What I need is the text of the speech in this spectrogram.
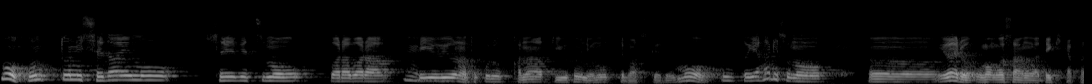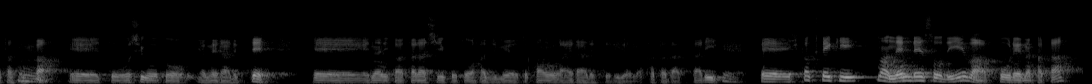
ー、もう本当に世代も性別もバラバラっていうようなところかなというふうに思ってますけども、うんとやはりその、うんいわゆるお孫さんができた方とか、えっ、と、お仕事を辞められて、えー何か新しいことを始めようと考えられているような方だったり、えー比較的、まあ年齢層で言えば高齢な方あ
